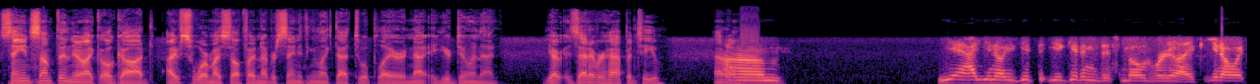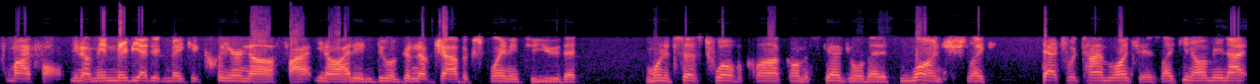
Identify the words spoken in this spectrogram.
saying something? You're like, oh God, I swore myself I'd never say anything like that to a player, and now you're doing that. Yeah, has that ever happened to you at all? Um, yeah, you know, you get you get into this mode where you're like, you know, it's my fault. You know, I mean, maybe I didn't make it clear enough. I, you know, I didn't do a good enough job explaining to you that when it says twelve o'clock on the schedule that it's lunch, like that's what time lunch is. Like, you know, I mean, I,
